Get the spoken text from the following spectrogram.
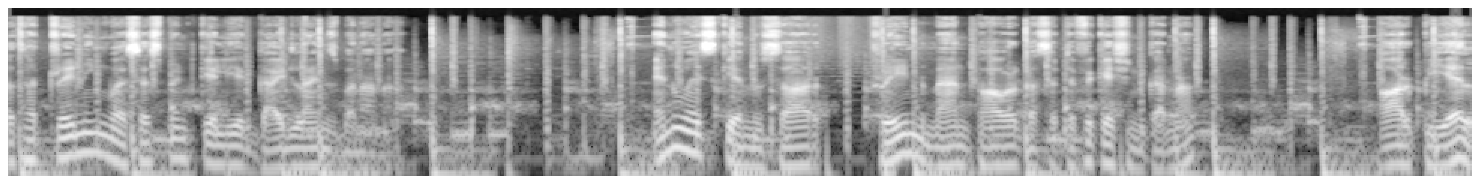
तथा ट्रेनिंग व असेसमेंट के लिए गाइडलाइंस बनाना। एनओएस के अनुसार ट्रेन्ड मैन पावर का सर्टिफिकेशन करना आरपीएल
